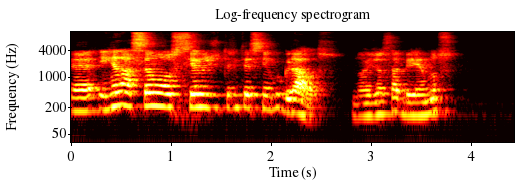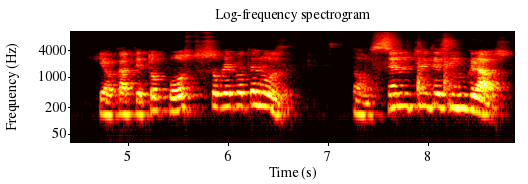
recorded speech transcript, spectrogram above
É, em relação ao seno de 35 graus, nós já sabemos que é o cateto oposto sobre a hipotenusa. Então, seno de 35 graus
